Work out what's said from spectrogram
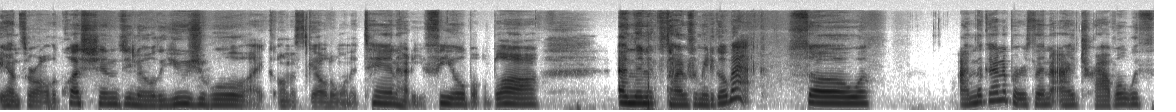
answer all the questions, you know, the usual, like on a scale to one to 10, how do you feel? Blah, blah, blah. And then it's time for me to go back. So I'm the kind of person I travel with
